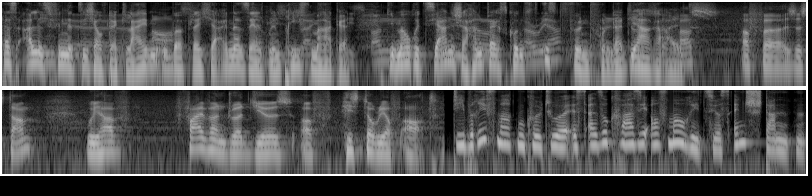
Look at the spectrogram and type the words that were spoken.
das alles findet sich auf der kleinen Oberfläche einer seltenen Briefmarke. Die mauritianische Handwerkskunst ist 500 Jahre alt. 500 years of history of art. Die Briefmarkenkultur ist also quasi auf Mauritius entstanden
